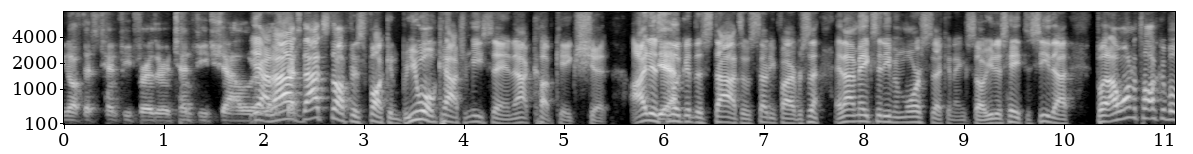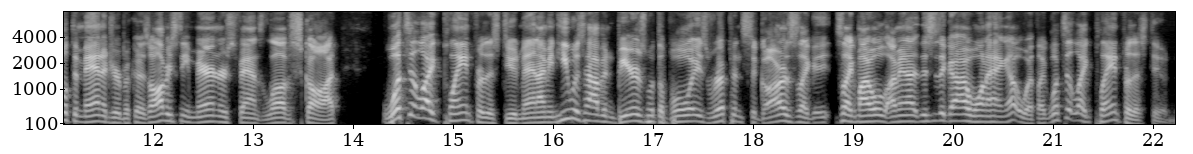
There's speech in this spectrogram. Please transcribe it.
you know, if that's 10 feet further or 10 feet shallower. Yeah, like, that that stuff is fucking. You won't catch me saying that cupcake shit. I just Yeah. look at the stats. It was seventy five percent, and that makes it even more sickening. So you just hate to see that. But I want to talk about the manager because obviously Mariners fans love Scott. What's it like playing for this dude, man? I mean, he was having beers with the boys, ripping cigars. Like it's like my old. I mean, I- this is the guy I want to hang out with. Like, what's it like playing for this dude?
